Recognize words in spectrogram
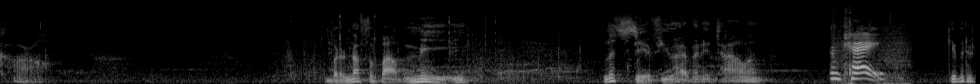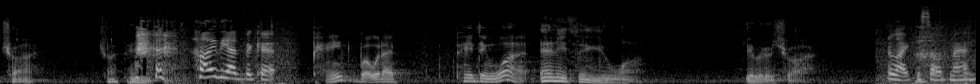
Carl. But enough about me. Let's see if you have any talent. Okay. Give it a try. Try painting. Hi, the advocate. Paint? But would I... Painting what? Anything you want. Give it a try. I like this old man.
